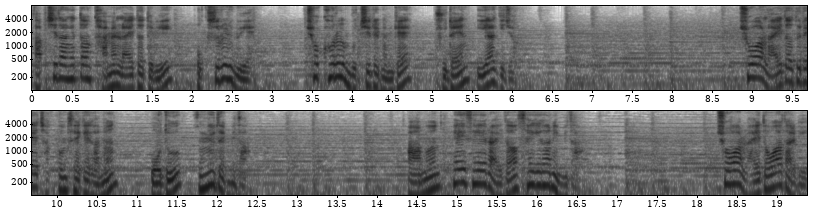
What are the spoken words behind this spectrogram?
납치당했던 가면라이더들이 복수를 위해 쇼커를 무찌르는 게 주된 이야기죠. 쇼와 라이더들의 작품 세계관은 모두 공유됩니다. 다음은 헤이세이 라이더 세계관입니다. 쇼와 라이더와 달리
